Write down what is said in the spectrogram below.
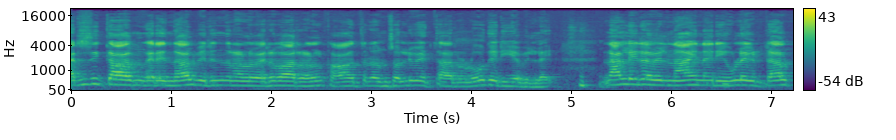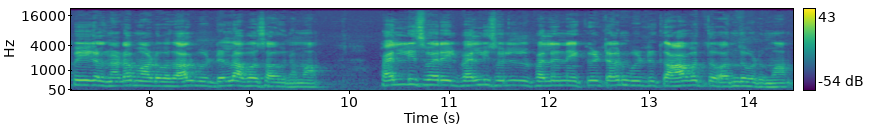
அரிசிக்காகம் கரைந்தால் விருந்தினர் வருவார்கள் காகத்திடம் சொல்லி வைத்தார்களோ தெரியவில்லை. நள்ளிரவில் நாய் நரி உலையிட்டால் பேய்கள் நடமாடுவதால் வீட்டில் அபசகுனமாம். பள்ளி சுவரில் பள்ளி சொல் பலனை கேட்டவன் வீட்டுக்கு ஆபத்து வந்து விடுமாம்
